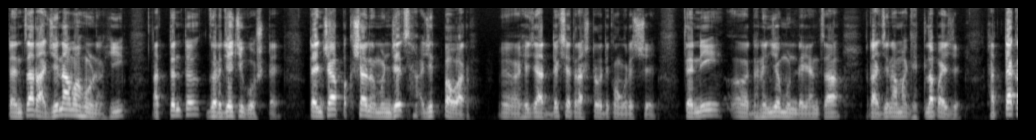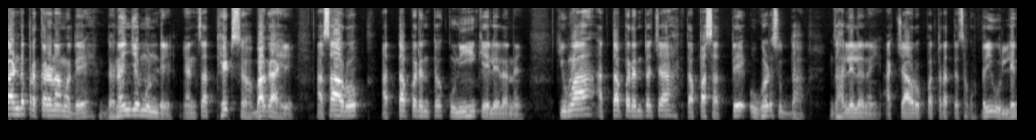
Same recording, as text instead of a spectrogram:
त्यांचा राजीनामा होणं ही अत्यंत गरजेची गोष्ट आहे. त्यांच्या पक्षानं म्हणजेच अजित पवार हे जे अध्यक्ष आहेत राष्ट्रवादी काँग्रेसचे त्यांनी धनंजय मुंडे यांचा राजीनामा घेतला पाहिजे. हत्याकांड प्रकरणामध्ये धनंजय मुंडे यांचा थेट सहभाग आहे असा आरोप आत्तापर्यंत कुणीही केलेला नाही. किंवा आत्तापर्यंतच्या तपासात ते उघडसुद्धा झालेलं नाही. आजच्या आरोपपत्रात त्याचा कुठेही उल्लेख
